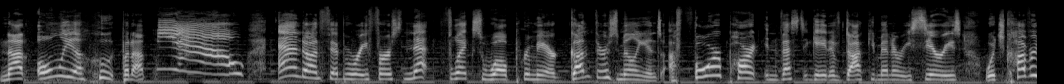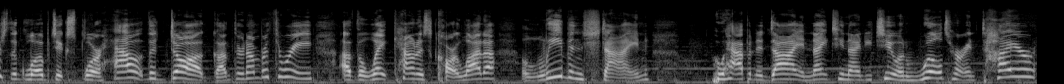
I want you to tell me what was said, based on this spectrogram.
Not only a hoot, but a meow. And on February 1st, Netflix will premiere Gunther's Millions, a four part investigative documentary series which covers the globe to explore how the dog, Gunther number three, of the late Countess Carlotta Liebenstein, who happened to die in 1992 and willed her entire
